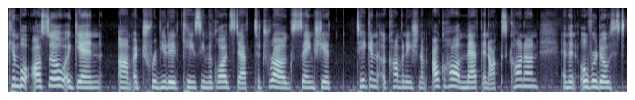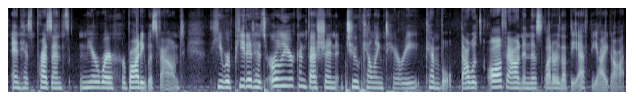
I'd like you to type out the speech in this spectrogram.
Kimball also again um, attributed Kaysi McLeod's death to drugs, saying she had taken a combination of alcohol, meth, and oxycodone, and then overdosed in his presence near where her body was found. He repeated his earlier confession to killing Terry Kimball. That was all found in this letter that the FBI got.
